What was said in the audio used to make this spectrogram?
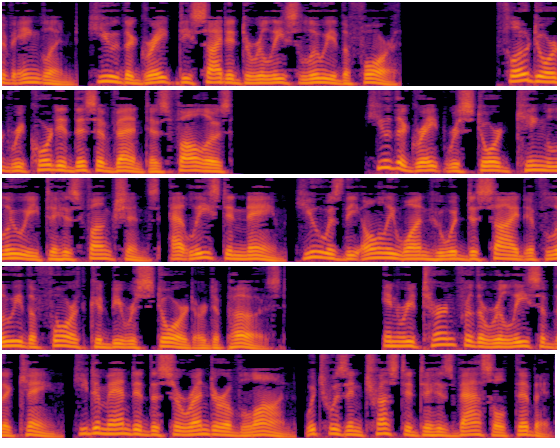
of England, Hugh the Great decided to release Louis IV. Flodoard recorded this event as follows Hugh the Great restored King Louis to his functions, at least in name. Hugh was the only one who would decide if Louis IV could be restored or deposed. In return for the release of the king, he demanded the surrender of Laon, which was entrusted to his vassal Thibaud.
